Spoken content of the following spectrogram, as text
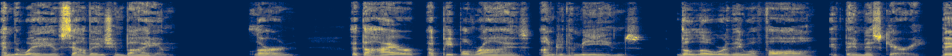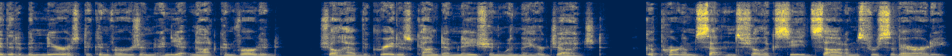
and the way of salvation by him. Learn that the higher a people rise under the means, the lower they will fall if they miscarry. They that have been nearest to conversion and yet not converted shall have the greatest condemnation when they are judged. Capernaum's sentence shall exceed Sodom's for severity,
